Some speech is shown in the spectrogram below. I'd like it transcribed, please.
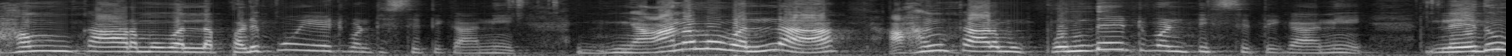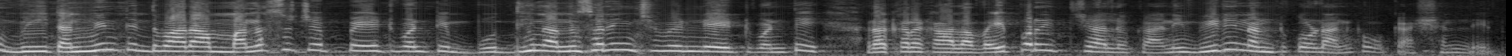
అహంకారము వల్ల పడిపోయేటువంటి స్థితి కానీ జ్ఞానము వల్ల అహంకారము పొందేటువంటి స్థితి కానీ లేదు వీటన్నింటి ద్వారా మనసు చెప్పేటువంటి బుద్ధిని అనుసరించి వెళ్ళేటువంటి రకరకాల వైపరీత్యాలు కానీ వీడిని అంటుకోవడానికి అవకాశం లేదు.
